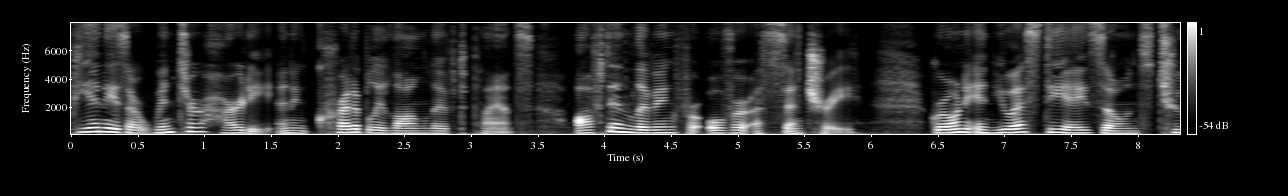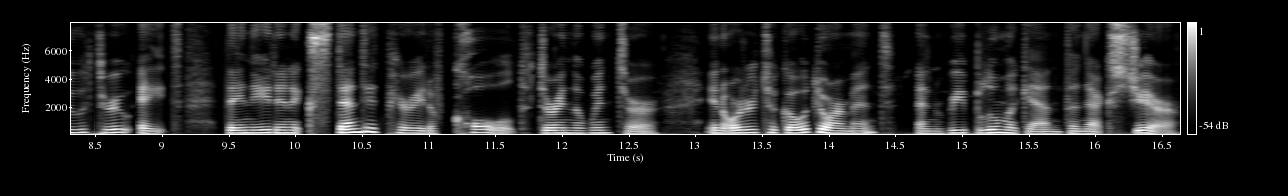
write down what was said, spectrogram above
Peonies are winter hardy and incredibly long lived plants, often living for over a century. Grown in USDA zones 2 through 8, they need an extended period of cold during the winter in order to go dormant and rebloom again the next year.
